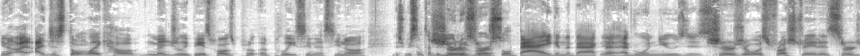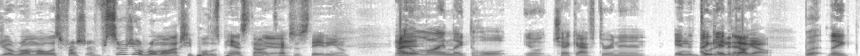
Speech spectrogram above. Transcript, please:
You know, I, I just don't like how Major League Baseball is pol- uh, policing this. You know, There should be some type of universal bag in the back that everyone uses. Scherzer was frustrated. Sergio Romo was frustrated. Sergio Romo actually pulled his pants down Yeah. at Texas Stadium. I don't mind like the whole you know check after an inning, in do it in the that. dugout. but like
